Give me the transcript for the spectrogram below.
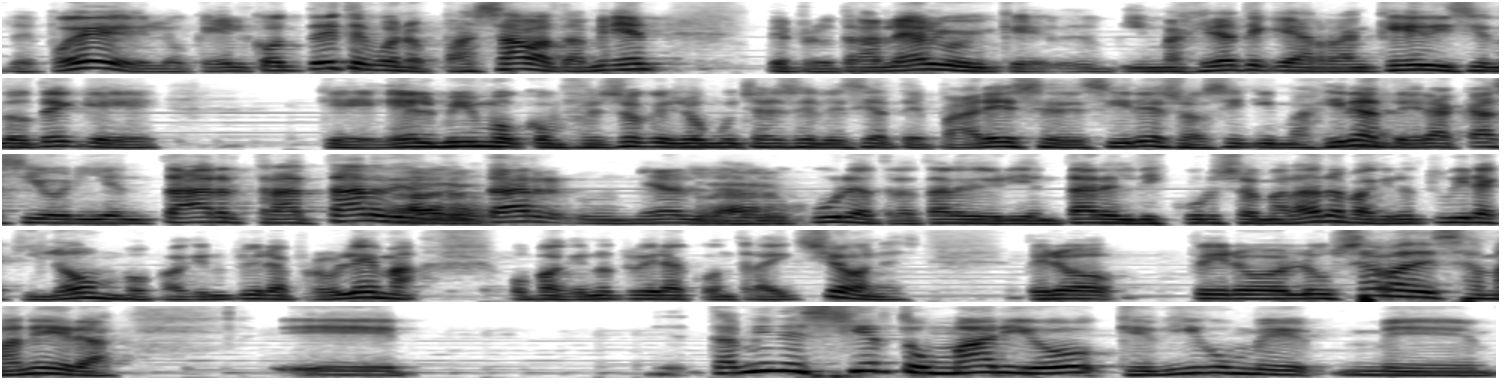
Después, lo que él conteste, bueno, pasaba también de preguntarle algo y que, imagínate que arranqué diciéndote que, que él mismo confesó que yo muchas veces le decía, ¿te parece decir eso? Así que imagínate, era casi orientar, tratar de orientar, mira la locura, tratar de orientar el discurso de Maradona para que no tuviera quilombo, para que no tuviera problema o para que no tuviera contradicciones. Pero, pero lo usaba de esa manera. Eh, también es cierto, Mario, que Diego me, me,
